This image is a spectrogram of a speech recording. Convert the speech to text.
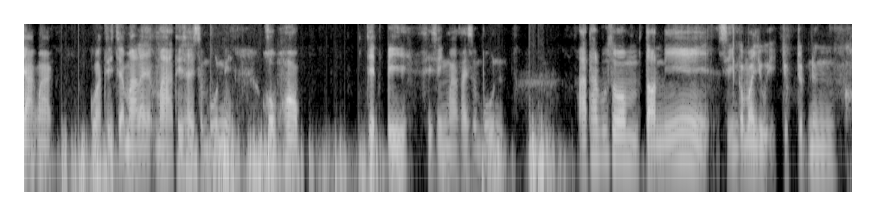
ยากมากกว่าที่จะมาและมาที่ไทยสมบูรณ์นี่ครบรอบเจ็ดปีที่สิงมาไทยสมบูรณ์อาท่านผู้ชมตอนนี้สิงก็มาอยู่อีกจุดจุดหนึ่งข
